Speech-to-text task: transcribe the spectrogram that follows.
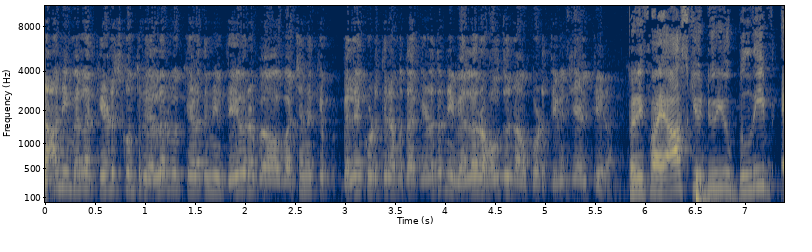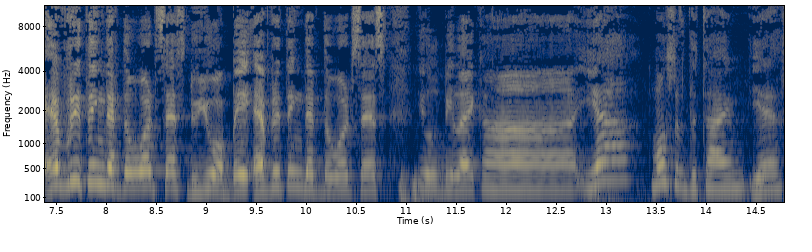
ನಾನ್ ನಿಮ್ಮೆಲ್ಲ ಕೇಳಿಸ್ಕೊಂತ್ರು ಎಲ್ಲರಿಗೂ ಕೇಳಿದ್ರೆ ನೀವು ದೇವರ ಬ- ವಚನಕ್ಕೆ ಬೆಲೆ ಕೊಡ್ತೀರಾ ಎಂಬುದಾಗಿ ಹೇಳಿದ್ರೆ ನೀವೆಲ್ಲರೂ ಹೌದು ನಾವು ಕೊಡ್ತೀವಿ ಅಂತ ಹೇಳ್ತೀರಾ But if I ask you, do you believe everything that the word says? Do you obey everything that the word says? You'll be like, uh, yeah, most of the time, yes.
